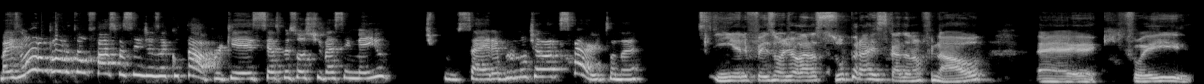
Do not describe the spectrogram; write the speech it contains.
Mas não era um plano tão fácil assim de executar, porque se as pessoas tivessem meio, tipo, cérebro, não tinha dado certo, né? Sim, ele fez uma jogada super arriscada no final, é, que foi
